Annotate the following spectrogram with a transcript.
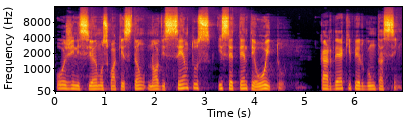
Hoje iniciamos com a questão 978. Kardec pergunta assim:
